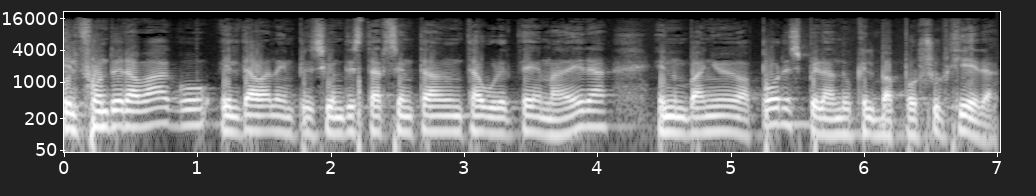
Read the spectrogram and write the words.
El fondo era vago, él daba la impresión de estar sentado en un taburete de madera en un baño de vapor esperando que el vapor surgiera.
